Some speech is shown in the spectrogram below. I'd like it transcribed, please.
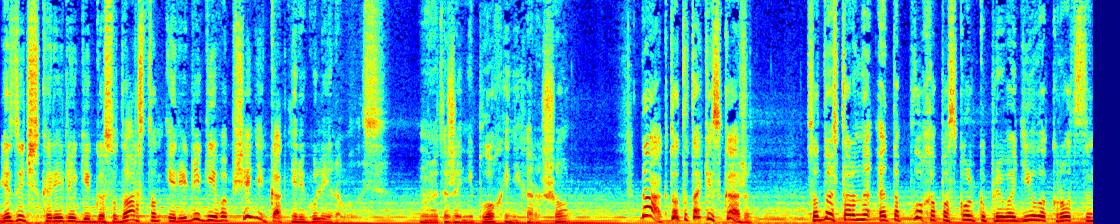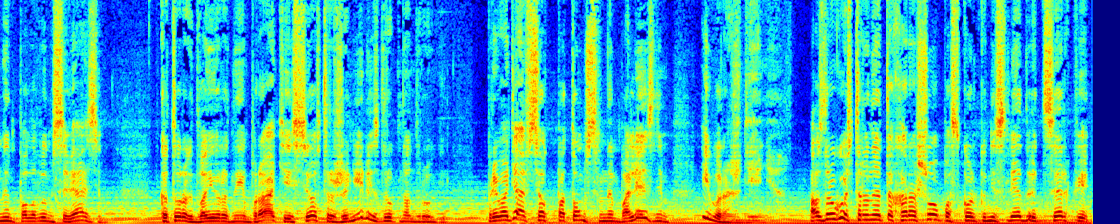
в языческой религии государством и религией вообще никак не регулировалось. Но это же неплохо и нехорошо. Да, кто-то так и скажет. С одной стороны, это плохо, поскольку приводило к родственным половым связям, в которых двоюродные братья и сестры женились друг на друге, приводя все к потомственным болезням и вырождению. А с другой стороны, это хорошо, поскольку не следует церкви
